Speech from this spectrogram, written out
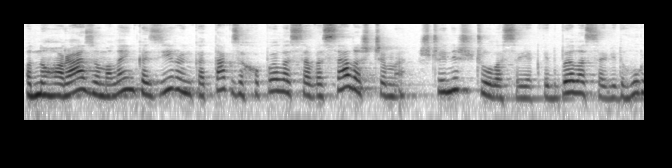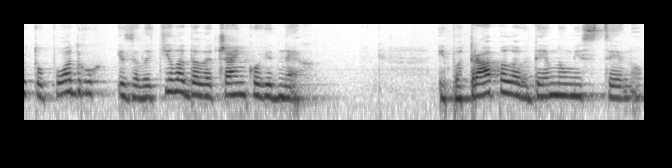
Одного разу маленька зіронька так захопилася веселощами, що й не щулася, як відбилася від гурту подруг і залетіла далеченько від них. І потрапила в дивну місцину.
